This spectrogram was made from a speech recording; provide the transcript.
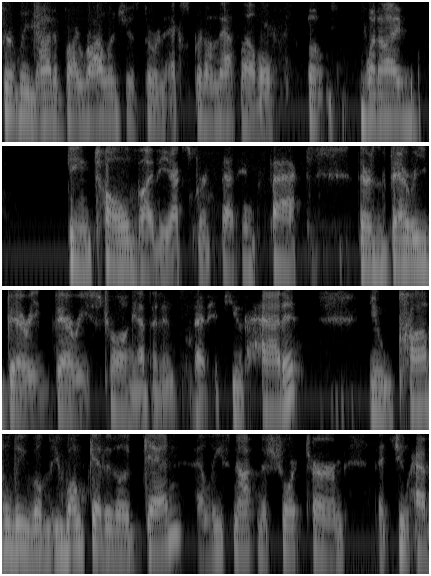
certainly not a virologist or an expert on that level, but what I'm being told by the experts that, in fact, there's very, very, very strong evidence that if you've had it, you probably will, you won't get it again, at least not in the short term, that you have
